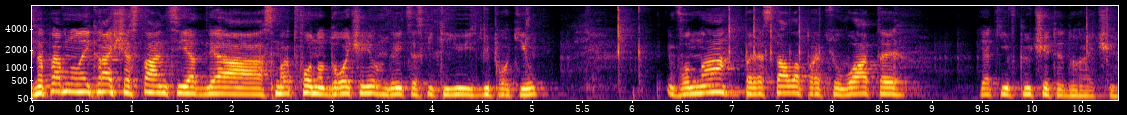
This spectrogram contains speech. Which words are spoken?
Напевно, найкраща станція для смартфону дрочерів. Дивіться, скільки USB-портів. Вона перестала працювати. Як її включити, до речі.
